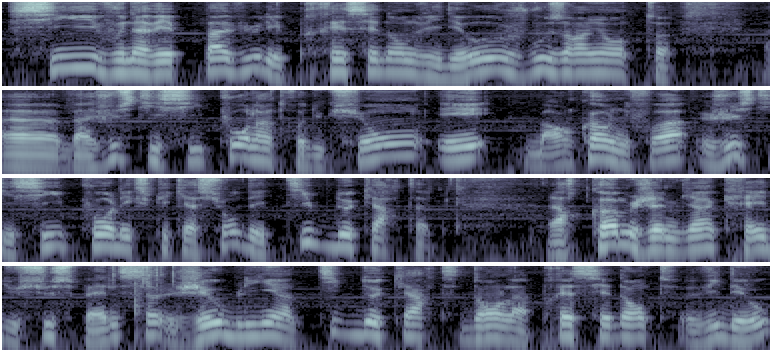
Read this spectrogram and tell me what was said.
Si vous n'avez pas vu les précédentes vidéos, je vous oriente euh, bah, juste ici pour l'introduction et bah, encore une fois juste ici pour l'explication des types de cartes. Alors comme j'aime bien créer du suspense, j'ai oublié un type de carte dans la précédente vidéo.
